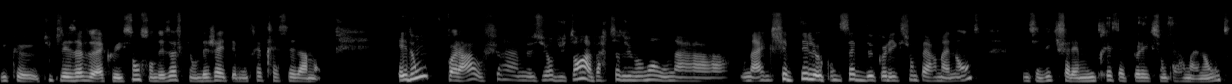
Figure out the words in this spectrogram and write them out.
vu que toutes les œuvres de la collection sont des œuvres qui ont déjà été montrées précédemment. Et donc, voilà, au fur et à mesure du temps, à partir du moment où on a, on a accepté le concept de collection permanente, on s'est dit qu'il fallait montrer cette collection permanente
